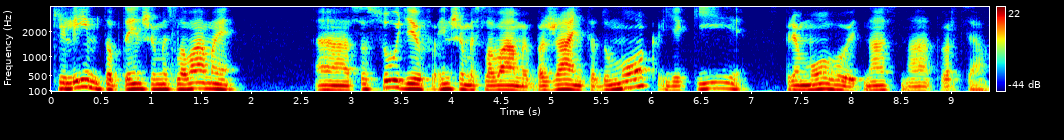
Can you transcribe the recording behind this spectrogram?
кілім, тобто, іншими словами, е, сосудів, іншими словами, бажань та думок, які спрямовують нас на творця.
